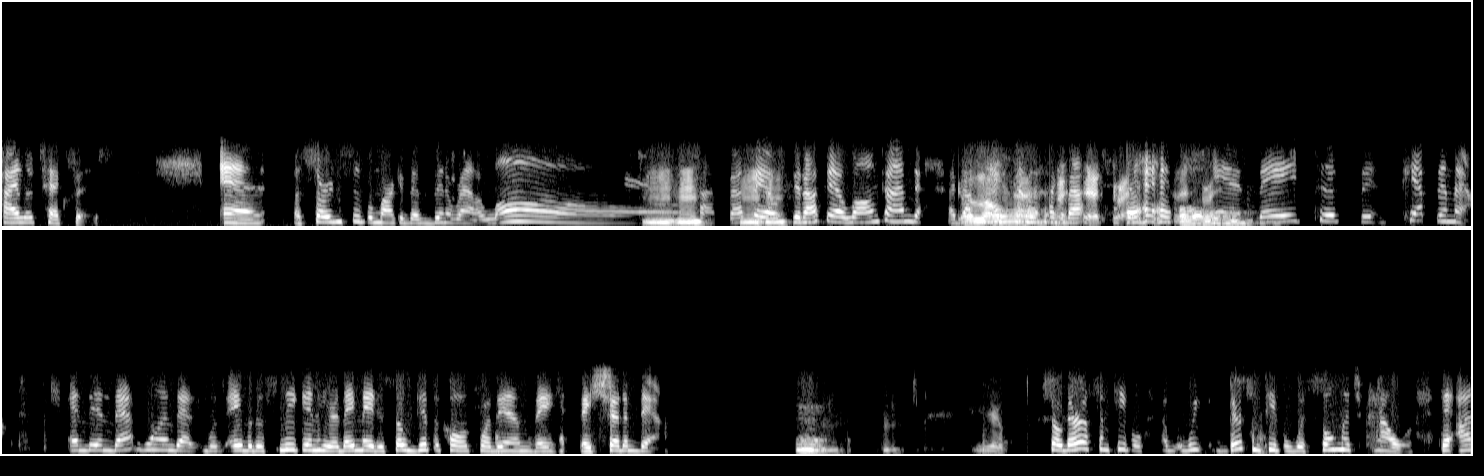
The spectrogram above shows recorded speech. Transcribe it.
Tyler, Texas, and a certain supermarket that's been around a long Mhm. time. Did I, say a, Mhm. did I say a long time? I A long time. time. About, That's right. That's right. and they took the, kept them out. And then that one that was able to sneak in here, they made it so difficult for them. They they shut them down. Mm. Yep. So there are some people. uh, We there's some people with so much power that I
